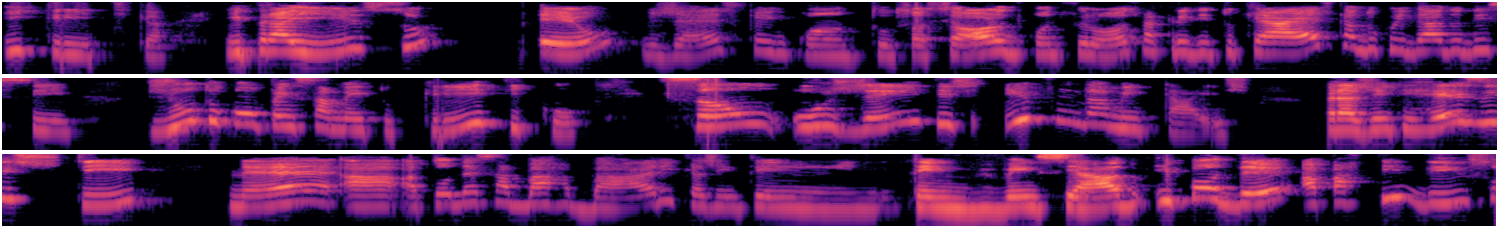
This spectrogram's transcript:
e crítica. E para isso, eu, Jéssica, enquanto socióloga, enquanto filósofa, acredito que a ética do cuidado de si, junto com o pensamento crítico, são urgentes e fundamentais para a gente resistir né, a, a, toda essa barbárie que a gente tem, tem vivenciado e poder, a partir disso,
